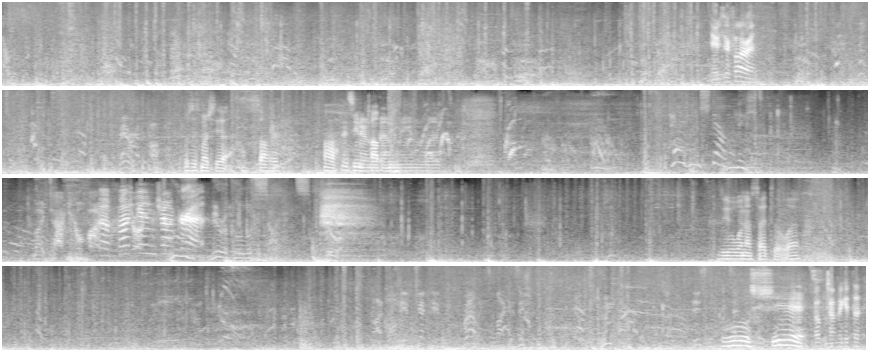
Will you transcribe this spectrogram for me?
There's your Pharah. Where's this Mercy at? I saw her. Oh, I seen her on the top of me. balcony on the left. Helden sterben nicht. My tactical The fucking Junkrat. Miracle of science. Ziva went outside to the left. I'm on the objective. Rally to my position. This will Oh shit! Oh, time to get the.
